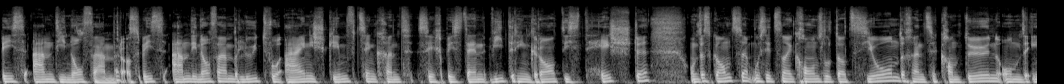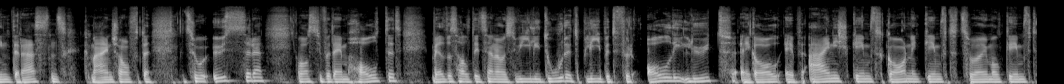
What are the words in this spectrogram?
bis Ende November. Also bis Ende November Leute, die eine frisch geimpft sind, können sich bis dann weiterhin gratis testen. Und das Ganze muss jetzt noch in Konsultation, da können sich Kantone und Interessensgemeinschaften dazu äußern, was sie von dem halten, weil das halt jetzt auch noch eine Weile dauert, bleiben für alle Leute, egal ob einig geimpft, gar nicht geimpft, zweimal geimpft,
